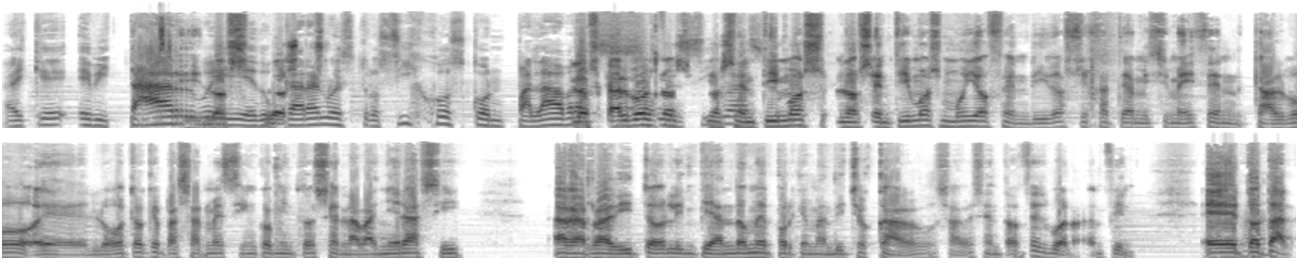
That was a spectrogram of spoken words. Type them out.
hay que evitar, Sí, güey, los- educar los- a nuestros hijos con palabras Los calvos nos, nos sentimos, nos sentimos muy ofendidos. Fíjate, a mí si me dicen calvo, eh, luego tengo que pasarme cinco minutos en la bañera así, agarradito, limpiándome porque me han dicho calvo, ¿sabes? Entonces, bueno, en fin. Eh, total,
